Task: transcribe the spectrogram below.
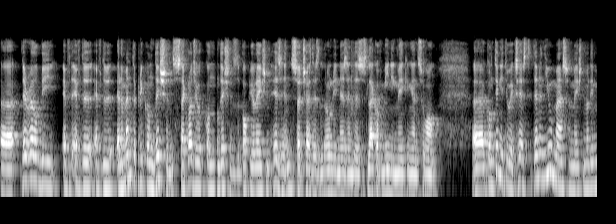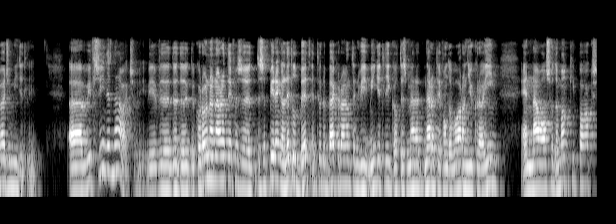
uh, there will be if the, if the if the elementary conditions, psychological conditions, the population is in, such as this loneliness and this lack of meaning making and so on, uh, continue to exist, then a new mass formation will emerge immediately. Uh, we've seen this now, actually. We've, uh, the, the, the corona narrative is uh, disappearing a little bit into the background, and we immediately got this narrative on the war on Ukraine, and now also the monkeypox,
